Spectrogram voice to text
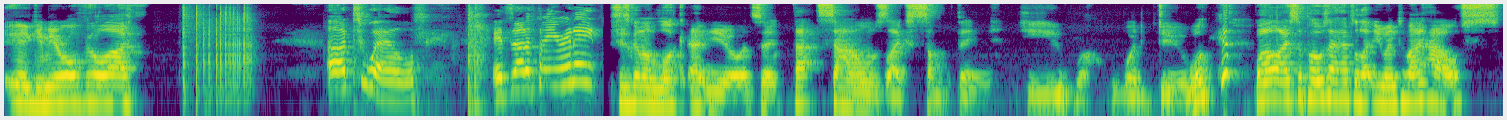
Yeah, give me a roll for the lie. A 12. It's not a 3 or an 8. She's gonna look at you and say, That sounds like something you would do. well, I suppose I have to let you into my house,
